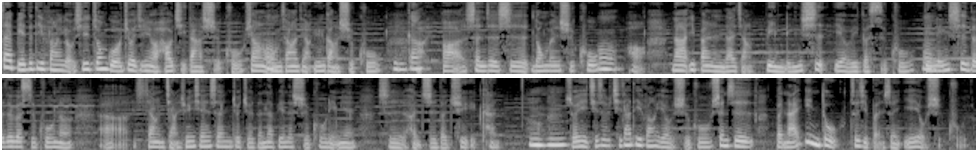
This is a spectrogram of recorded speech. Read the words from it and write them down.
在别的地方有，其实中国就已经有好几大石窟，像我们常常讲云冈石窟云冈啊，啊，甚至是龙门石窟。嗯好、那一般人在讲炳灵寺也有一个石窟，嗯炳灵寺的这个石窟呢，呃，像蒋勋先生就觉得那边的石窟里面是很值得去看。嗯哼，所以其实其他地方也有石窟，甚至本来印度自己本身也有石窟的。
